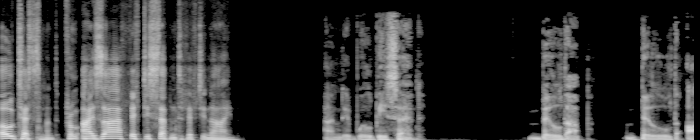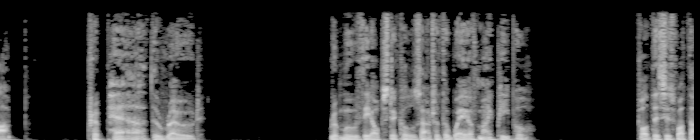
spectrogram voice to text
Old Testament from Isaiah 57 to 59. And it will be said, Build up, build up, prepare the road. Remove the obstacles out of the way of my people for this is what the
